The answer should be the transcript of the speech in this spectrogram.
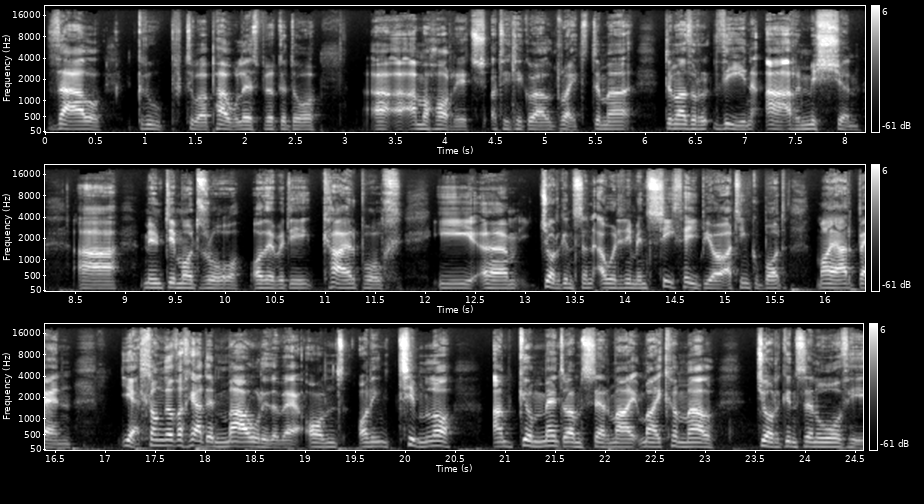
ddal grŵp, tywa, Paulus, Byrgydo, a, a, a Mohoric, o ti'n lli gweld, reit, dyma, dyma ddyn ar mission, a mewn dim o dro, oedd e wedi cael bwlch i um, Jorgensen, a wedyn ni'n mynd syth heibio, a ti'n gwybod, mae ar ben. Ie, yeah, llongyfachiadau mawr iddo fe, ond o'n i'n timlo am gymaint o amser mae, mae cymal Jorgensen oedd hi.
